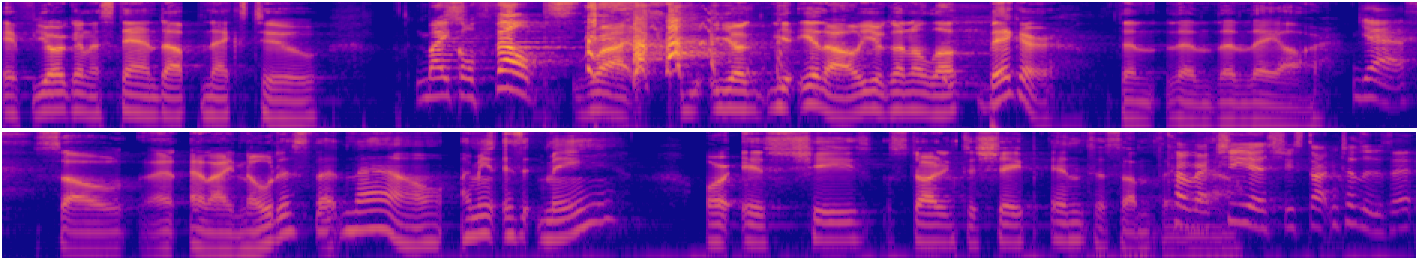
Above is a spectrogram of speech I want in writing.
If you're gonna stand up next to Michael Phelps. right, you're you know you're gonna look bigger than than than they are. yes. So, and, and I noticed that now. I mean, is it me, or is she starting to shape into something? Correct. now? She is. She's starting to lose it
